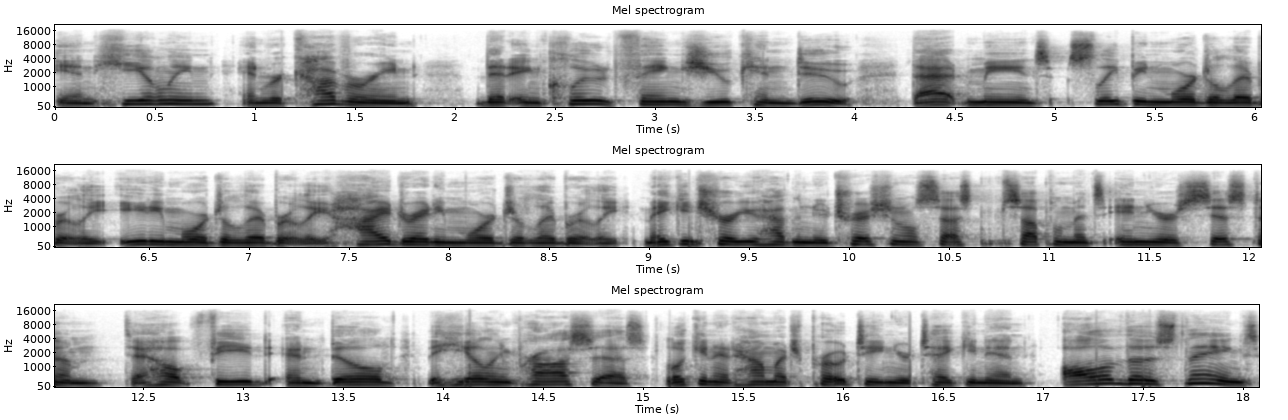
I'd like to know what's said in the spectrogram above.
in healing, and recovering that include things you can do. That means sleeping more deliberately, eating more deliberately, hydrating more deliberately, making sure you have the nutritional supplements in your system to help feed and build the healing process, looking at how much protein you're taking in. All of those things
